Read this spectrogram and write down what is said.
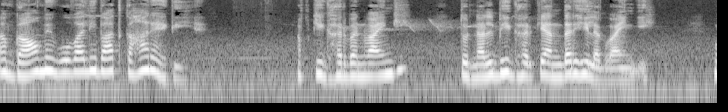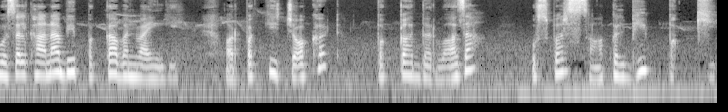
अब गाँव में वो वाली बात कहाँ रह गई है? अब की घर बनवाएँगी तो नल भी घर के अंदर ही लगवाएँगी। गुसलखाना भी पक्का बनवाएँगी, और पक्की चौखट, पक्का दरवाज़ा, उस पर सांकल भी पक्की।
